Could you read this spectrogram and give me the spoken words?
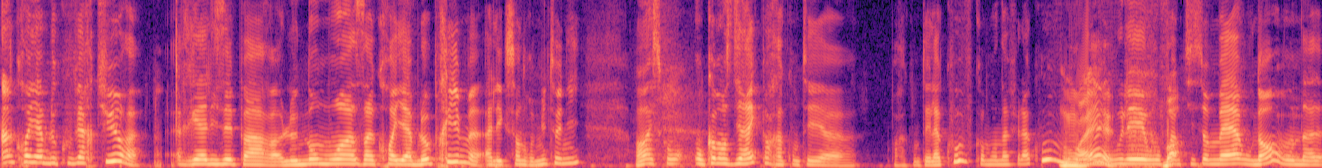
Incroyable couverture, réalisée par le non moins incroyable Oprime, Alexandre Mutoni. Oh, Est-ce qu'on on commence direct par raconter, euh, par raconter la couve, comment on a fait la couve? Ouais. Vous voulez, on fait Bon. un petit sommaire ou non? On a...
